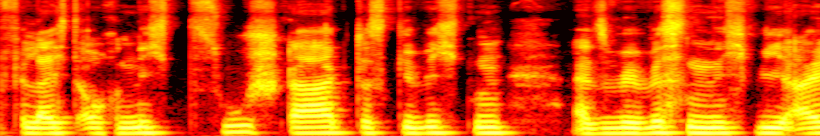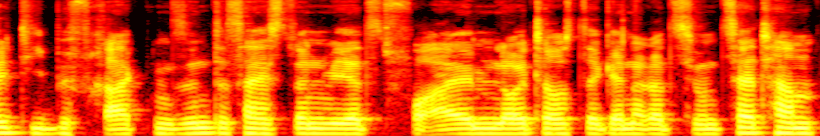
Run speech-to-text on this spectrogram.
vielleicht auch nicht zu stark das Gewichten. Also wir wissen nicht, wie alt die Befragten sind. Das heißt, wenn wir jetzt vor allem Leute aus der Generation Z haben,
